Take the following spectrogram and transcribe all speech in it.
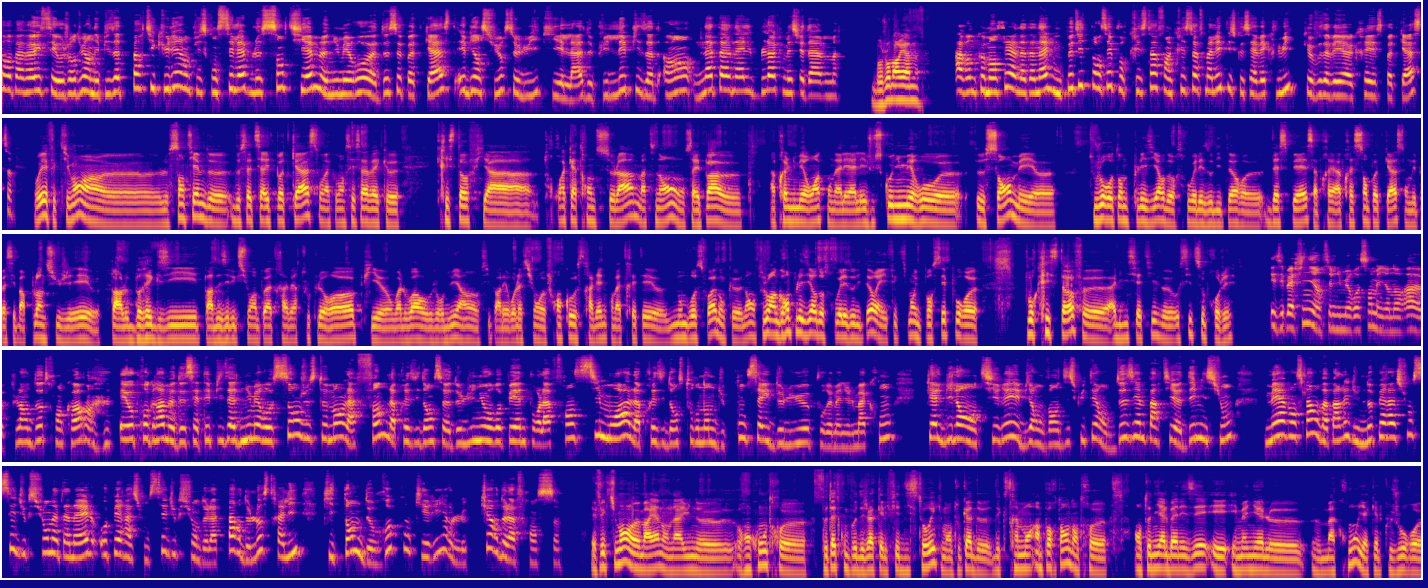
Europa Voice, c'est aujourd'hui un épisode particulier hein, puisqu'on célèbre le centième numéro euh, de ce podcast et bien sûr celui qui est là depuis l'épisode 1, Nathanaël Bloch, messieurs, dames. Bonjour Marianne. Avant de commencer, euh, Nathanaël, une petite pensée pour Christophe, hein, Christophe Mallet, puisque c'est avec lui que vous avez euh, créé ce podcast. Oui, effectivement, hein, le centième de, cette série de podcasts. On a commencé ça avec Christophe il y a 3-4 ans de cela. Maintenant, on ne savait pas après le numéro 1 qu'on allait aller jusqu'au numéro 100, euh, mais euh, toujours autant de plaisir de retrouver les auditeurs euh, d'SPS après après 100 podcasts. On est passé par plein de sujets, par le Brexit, par des élections un peu à travers toute l'Europe, puis on va le voir aujourd'hui hein, aussi par les relations franco-australiennes qu'on a traitées nombreuses fois. Donc non, toujours un grand plaisir de retrouver les auditeurs et effectivement une pensée pour pour Christophe à l'initiative aussi de ce projet. Et c'est pas fini, hein, c'est le numéro 100, mais il y en aura euh, plein d'autres encore. Et au programme de cet épisode numéro 100, justement, la fin de la présidence de l'Union européenne pour la France, six mois, la présidence tournante du Conseil de l'UE pour Emmanuel Macron. Quel bilan en tirer? Eh bien, on va en discuter en deuxième partie euh, d'émission. Mais avant cela, on va parler d'une opération séduction, Nathanaël, opération séduction de la part de l'Australie qui tente de reconquérir le cœur de la France. Effectivement, euh, Marianne, on a une euh, rencontre, euh, peut-être qu'on peut déjà qualifier d'historique, mais en tout cas d'extrêmement importante entre Anthony Albanese et Emmanuel Macron il y a quelques jours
